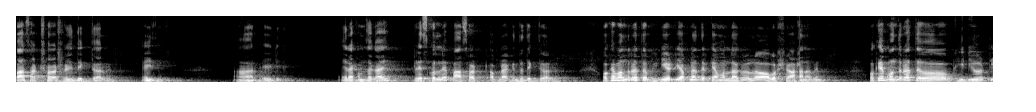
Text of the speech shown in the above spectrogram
পাসওয়ার্ড সরাসরি দেখতে পারবেন। এই যে, আর এইটি এরকম জায়গায় প্রেস করলে পাসওয়ার্ড আপনারা কিন্তু দেখতে পারবেন। ওকে বন্ধুরা, তো ভিডিওটি আপনাদের কেমন লাগল অবশ্যই জানাবেন। ওকে বন্ধুরা, তো ভিডিওটি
